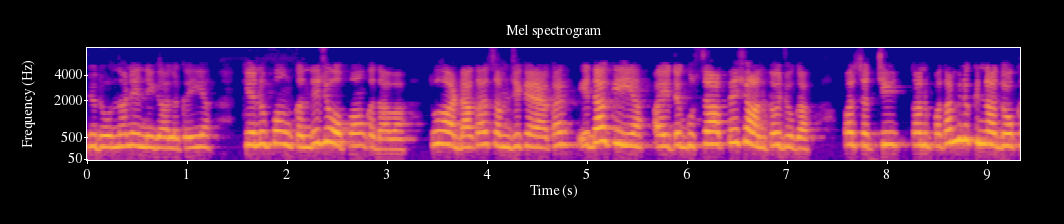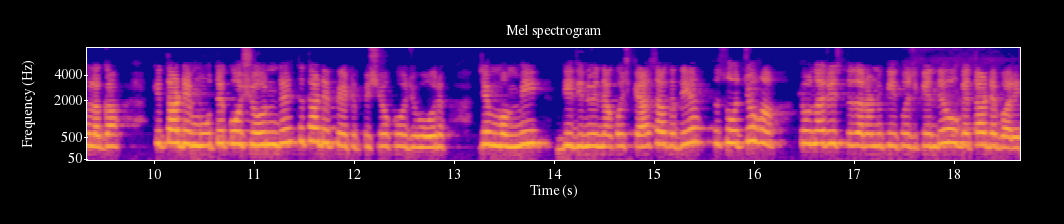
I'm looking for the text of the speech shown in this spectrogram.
ਜਦੋਂ ਉਹਨਾਂ ਨੇ ਇੰਨੀ ਗੱਲ ਕਹੀ ਆ, ਕਿ ਇਹਨੂੰ ਭੌਂਕਣ ਦੀ ਜੋ ਭੌਂਕਦਾ ਵਾ। ਤੂੰ ਸਾਡਾ ਘਰ ਸਮਝ ਕੇ ਆਇਆ ਕਰ, ਇਹਦਾ ਕੀ ਆ? ਅਜੇ ਤੇ ਗੁੱਸਾ ਆਪੇ ਸ਼ਾਂਤ ਹੋ ਜਾਊਗਾ। ਪਰ ਸੱਚੀ, ਤੁਹਾਨੂੰ ਪਤਾ ਮੈਨੂੰ ਕਿੰਨਾ ਦੁੱਖ ਲੱਗਾ, ਕਿ ਤੁਹਾਡੇ ਮੂੰਹ ਤੇ ਕੁਝ ਹੋਰ ਹੁੰਦੇ ਤੇ ਤੁਹਾਡੇ ਪੇਟ ਪਿੱਛੇ ਕੁਝ ਹੋਰ। ਜੇ ਮੰਮੀ, ਦੀਦੀ ਨੂੰ ਇੰਨਾ ਕੁਝ ਕਹਿ ਸਕਦੇ ਆ, ਤਾਂ ਸੋਚੋ ਹਾਂ ਕਿ ਉਹਨਾਂ ਰਿਸ਼ਤੇਦਾਰਾਂ ਨੂੰ ਕੀ ਕੁਝ ਕਹਿੰਦੇ ਹੋਗੇ ਤੁਹਾਡੇ ਬਾਰੇ।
